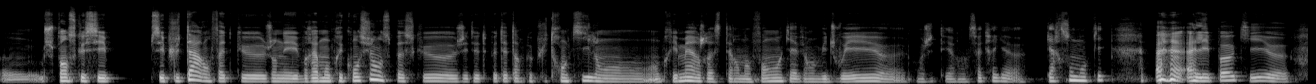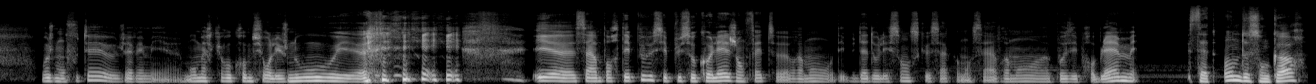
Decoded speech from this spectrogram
je pense que c'est c'est plus tard en fait que j'en ai vraiment pris conscience parce que j'étais peut-être un peu plus tranquille en, primaire. Je restais un enfant qui avait envie de jouer. moi, j'étais un sacré garçon manqué à l'époque et moi, je m'en foutais. Euh, j'avais mes, euh, mon mercurochrome sur les genoux et, euh, et ça importait peu. C'est plus au collège, en fait, vraiment au début d'adolescence, que ça a commencé à vraiment poser problème. Cette honte de son corps,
